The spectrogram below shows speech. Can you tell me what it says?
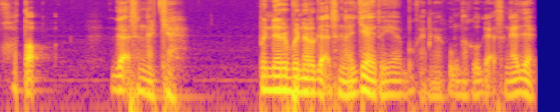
khotok gak sengaja bener-bener gak sengaja itu ya bukan ngaku-ngaku gak sengaja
